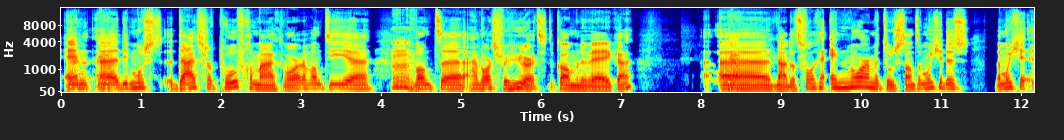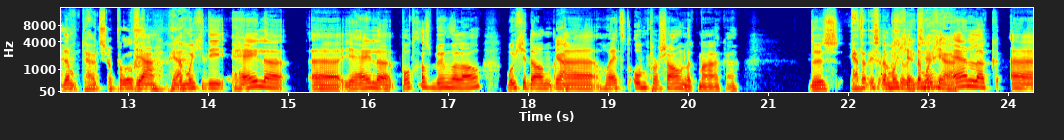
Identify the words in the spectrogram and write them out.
En Ja, ja. eh, die moest Duits verproef gemaakt worden, want, die, eh, Mm. want eh, hij wordt verhuurd de komende weken. Ja. Nou, dat vond ik een enorme toestand. Dan moet je dus, dan moet je, dan, Duitse proef. ja, dan moet je die hele, je hele podcast bungalow, moet je dan, hoe heet het, onpersoonlijk maken. Dus Ja, dat is dan moet je, zoiets, dan moet je ja. elk, eh,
